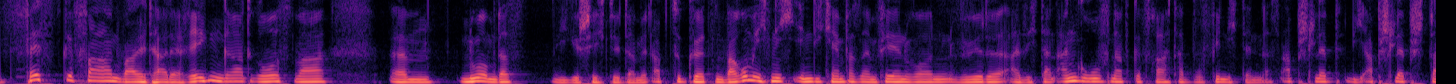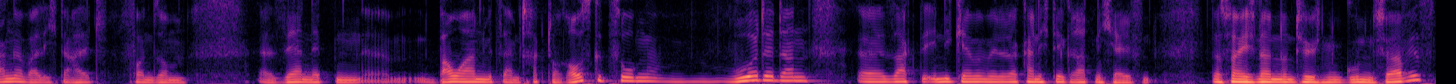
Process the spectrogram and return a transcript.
festgefahren, weil da der Regen gerade groß war. Ähm, nur um das, die Geschichte damit abzukürzen, warum ich nicht Indie-Campers empfehlen wollen würde, als ich dann angerufen habe, gefragt habe, wo finde ich denn das Abschlepp, die Abschleppstange, weil ich da halt von so einem äh, sehr netten ähm, Bauern mit seinem Traktor rausgezogen wurde, dann äh, sagte Indie-Camper mir, da kann ich dir gerade nicht helfen. Das fand ich dann natürlich einen guten Service.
